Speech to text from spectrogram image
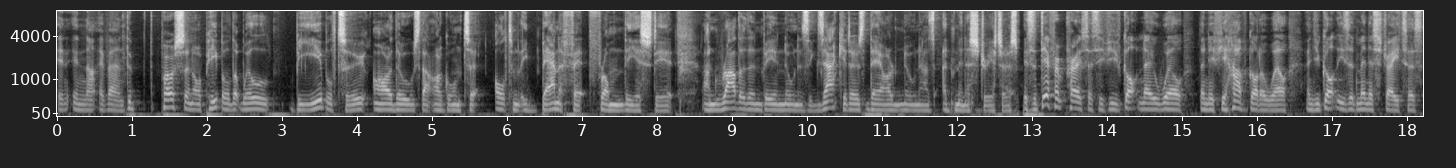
in, in that event? The, the person or people that will be able to are those that are going to ultimately benefit from the estate. And rather than being known as executors, they are known as administrators. It's a different process if you've got no will than if you have got a will and you've got these administrators.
